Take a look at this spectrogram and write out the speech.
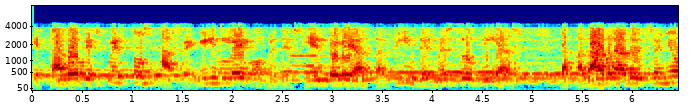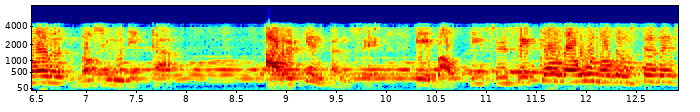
estamos dispuestos a seguirle obedeciéndole hasta el fin de nuestros días, la palabra del Señor nos indica. Arrepiéntanse y bautícese cada uno de ustedes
